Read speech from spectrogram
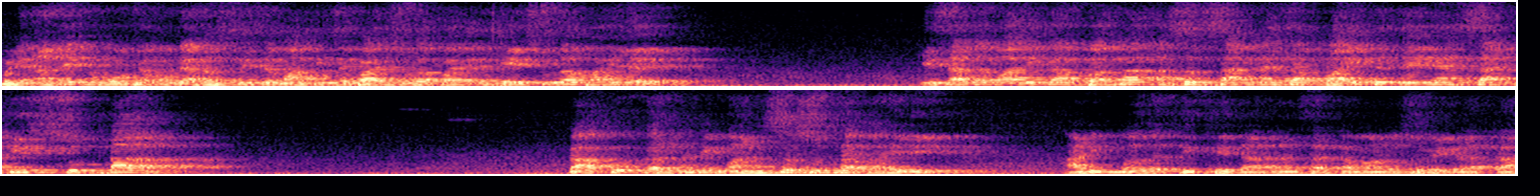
म्हणजे अनेक मोठ्या मोठ्या हस्तीचे मातीचे पाय सुद्धा पाहिले. हे सुद्धा पाहिलंय की साधं मालिका बघा असं सांगण्याचा बाईट देण्यासाठी सुद्धा काकू करणारी माणसं सुद्धा पाहिली. आणि मग तिथे दादांसारखा माणूस वेगळा का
